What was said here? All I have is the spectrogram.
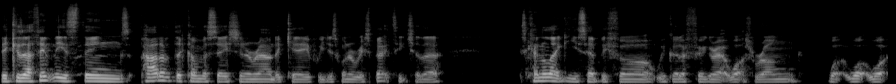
because I think these things, part of the conversation around a cave, we just want to respect each other. It's kind of like you said before. We've got to figure out what's wrong, what what what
